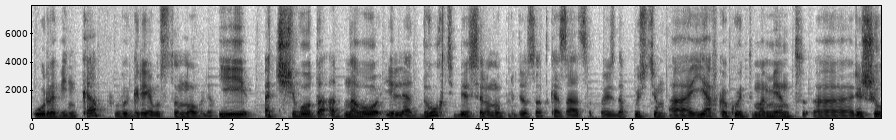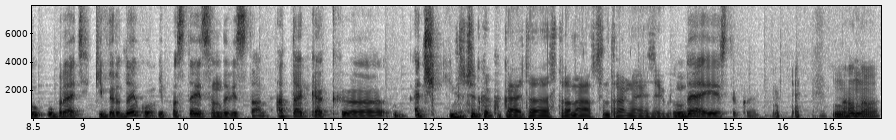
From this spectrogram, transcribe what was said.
уровень кап в игре установлен, и от чего-то одного или от двух тебе все равно придется отказаться. То есть, допустим, а, я в какой-то момент э, решил убрать кибердеку и поставить Сандавистан. А так как э, очки... Звучит как какая-то страна в Центральной Азии. Да, есть такое. Ну-ну.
